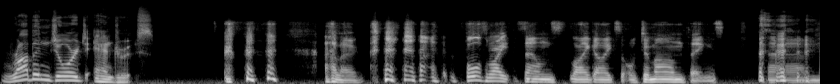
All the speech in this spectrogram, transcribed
Robin George Andrews. Hello. Forthright sounds like I sort of demand things. Um,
